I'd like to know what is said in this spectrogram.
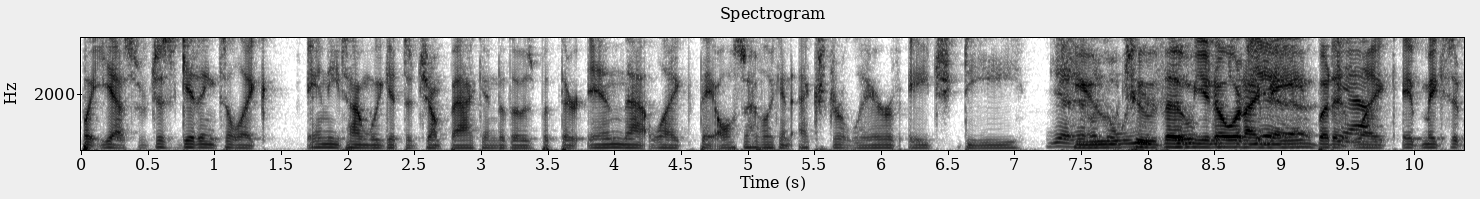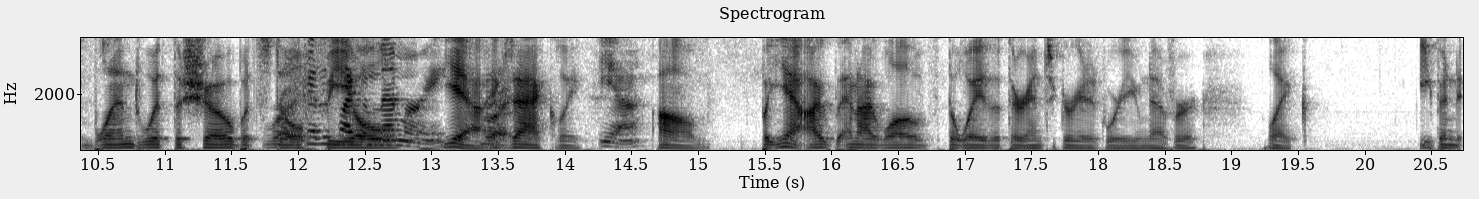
but yes just getting to like anytime we get to jump back into those but they're in that like they also have like an extra layer of hd Yeah, hue like, to them you know what i to- yeah. mean but it Yeah. like it makes it blend with the show but still Right. 'Cause feel it's like a memory. yeah Right. exactly Yeah. um, but yeah, I and I love the way that they're integrated, where you never like even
